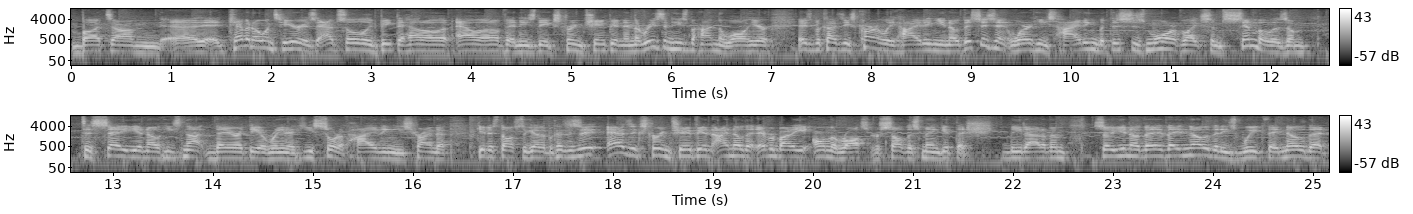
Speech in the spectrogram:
But um, uh, Kevin Owens here is absolutely beat the hell out of and he's the Extreme Champion. And the reason he's behind the wall here is because he's currently hiding. You know, this isn't where he's hiding, but this is more of like some symbolism to say, you know, he's not there at the arena. He's sort of hiding. He's trying to get his thoughts together because as Extreme Champion, I know that everybody on the roster saw this man get the beat out of him. So, you know, they, they know that he's weak. They know that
